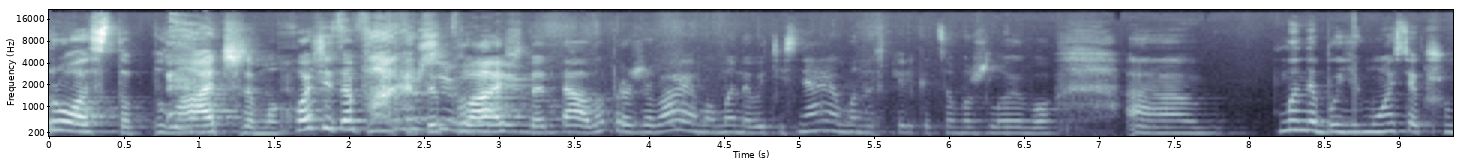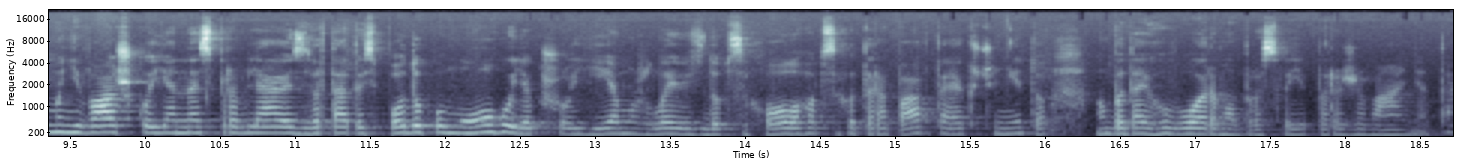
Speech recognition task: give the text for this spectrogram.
Просто плачемо. Хочеться плакати, плачте. Та, ми проживаємо, ми не витісняємо, наскільки це можливо. Ми не боїмося, якщо мені важко, я не справляюсь звертатись по допомогу, якщо є можливість до психолога, психотерапевта. Якщо ні, то ми бодай говоримо про свої переживання. Та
